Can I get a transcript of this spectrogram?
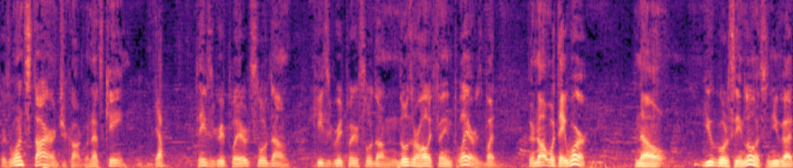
There's one star in Chicago, and that's Kane. Mm-hmm. Yep. Dave's a great player. Slow down. Keith's a great player. Slow down. And those are Hall of Fame players, but they're not what they were. Now, you go to St. Louis, and you got,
